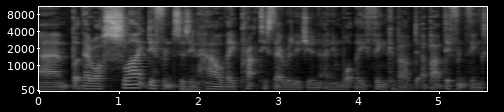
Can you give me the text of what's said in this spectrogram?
Um, but there are slight differences in how they practice their religion and in what they think about about different things,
